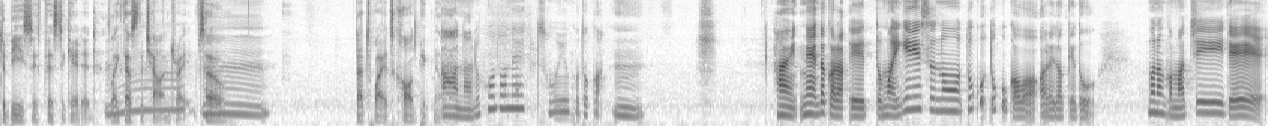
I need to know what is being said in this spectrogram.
to be sophisticated. Like that's the challenge, right? So that's why it's called ああ Pygmalion. なるほどねそういうことかうん はいねだからえーっとまあイギリスのどこどこかはあれだけどまあなんか街で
